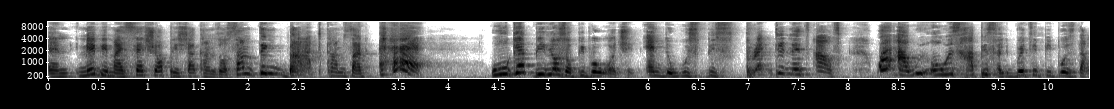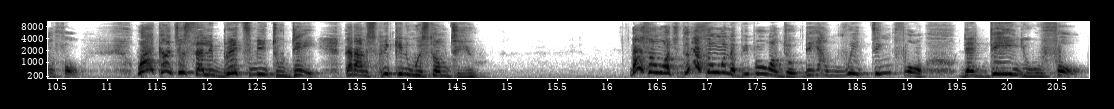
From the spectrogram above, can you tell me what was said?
and maybe my sexual picture comes or something bad comes out, hey, we'll get billions of people watching and they will be spreading it out. Why are we always happy celebrating people's downfall? Why can't you celebrate me today that I'm speaking wisdom to you? That's not what that's not what the people want to. They are waiting for the day you fall.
